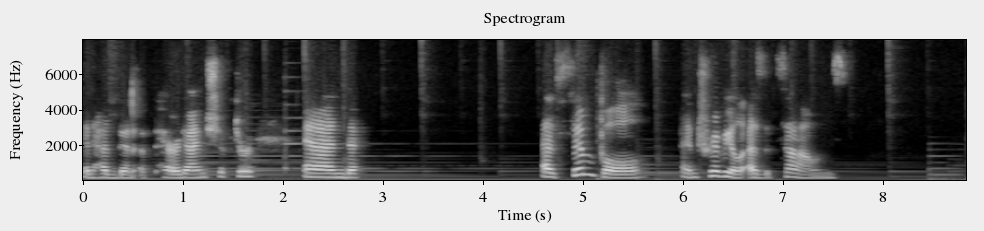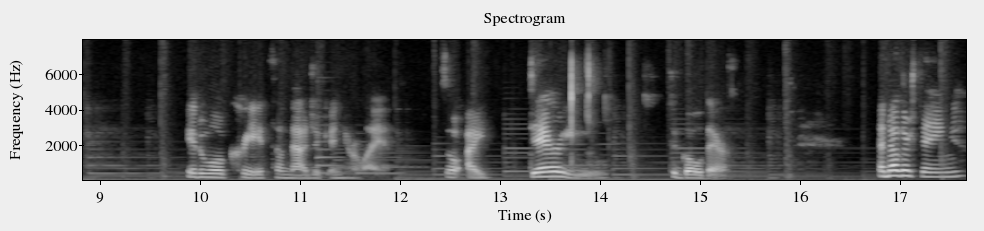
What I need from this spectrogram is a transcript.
It has been a paradigm shifter. And as simple and trivial as it sounds, it will create some magic in your life. So I dare you to go there. Another thing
